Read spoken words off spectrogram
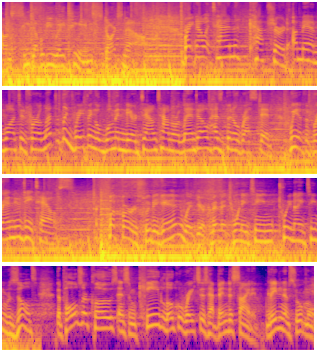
on CW18 starts now. Right now at 10, captured. A man wanted for allegedly raping a woman near downtown Orlando has been arrested. We have the brand new details. But first, we begin with your Commitment 2019 results. The polls are closed and some key local races have been decided. Good evening, I'm Stewart Moore.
